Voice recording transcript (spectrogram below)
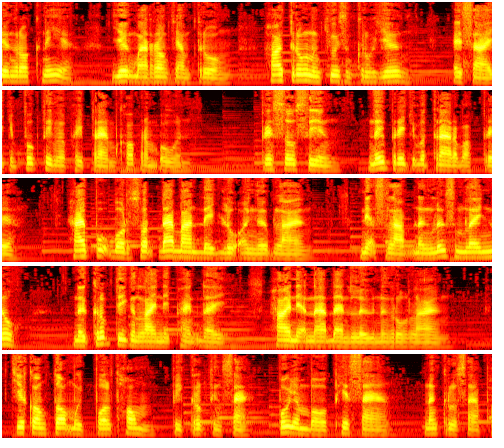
យើងរាល់គ្នា យើងបានរងចាំទ្រង់ហើយទ្រង់នឹងជួយសង្គ្រោះយើងអេសាយចំពុកទី25ខ9ព្រះសូរសៀង នៃព្រះជបុត្រារបស់ព្រះ ហើយពួកបរិសុទ្ធដែលបានដេកលក់ឲ្យងើបឡើង អ្នកស្លាប់នឹងលើសំឡេងនោះ នៅគ្រប់ទីកន្លែងនៃផែនដី ហើយអ្នកណាដែលលឺនឹងរស់ឡើង ជាកងទ័ពមួយពលធំពីគ្រប់ទាំងសាសពូជអម្បូរភាសានិងគ្រួសារផ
